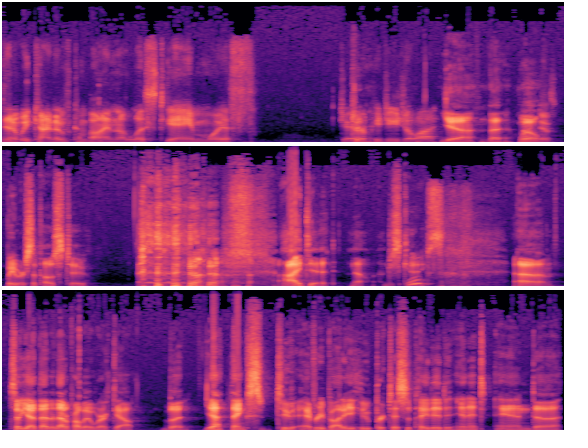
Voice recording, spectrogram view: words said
didn't we kind of combine a list game with JRPG July? yeah, that well, we were supposed to. I did. No, I'm just kidding. Um, so yeah, that that'll probably work out. But yeah, thanks to everybody who participated in it. And uh,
